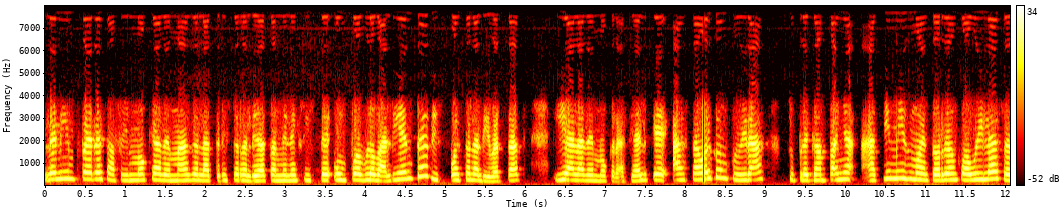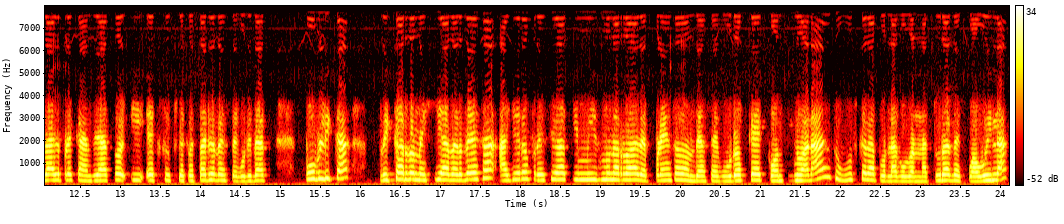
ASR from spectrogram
Lenin Pérez afirmó que además de la triste realidad también existe un pueblo valiente dispuesto a la libertad y a la democracia. El que hasta hoy concluirá su precampaña aquí mismo en Torreón, Coahuila, será el precandidato y ex subsecretario de Seguridad Pública, Ricardo Mejía Verdeja ayer ofreció aquí mismo una rueda de prensa donde aseguró que continuará en su búsqueda por la gobernatura de Coahuila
